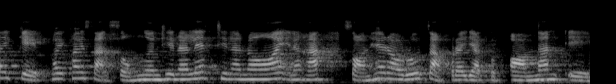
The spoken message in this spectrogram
อยๆ เก็บ ค่อย ๆ สะสมเงินทีละเล็กทีละน้อยนะคะ สอนให้เรารู้จักประหยัดอดออมนั่นเอง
